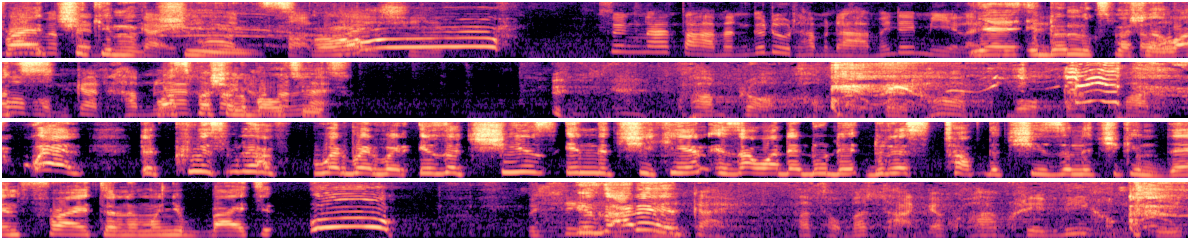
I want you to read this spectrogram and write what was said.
Fried ได้มาเป็น chicken with ไก่ทอด cheese. สอดไส้ชีส Oh. ซึ่งหน้าตามันก็ดูธรรมดาไม่ได้มีอะไร Yeah, พิเศษ it don't look แต่ special. ว่าพอ What's ผมกัดคำแรก what's special เข้าไป about เท่านั้นแหละ it? ความกรอบของไก่ทอดบวกกับ ความ Wait, the crispiness. Wait, wait, wait. Is the cheese in the chicken? Is that what they do? They, do they stuff the cheese in the chicken, then fry it, and then when you bite it, ooh! วิซี่ Is ข that องเนื้อ it? ไก่ผสมผสานกับความครีมมี่ของชีส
